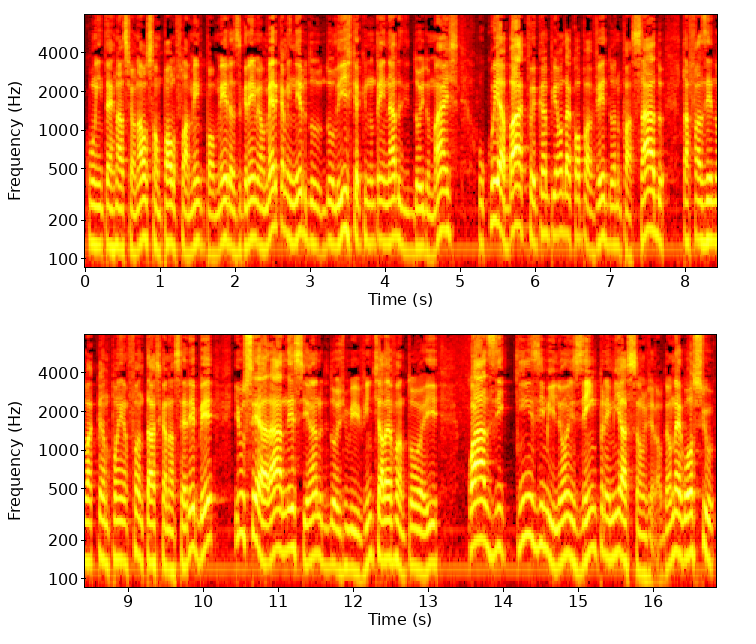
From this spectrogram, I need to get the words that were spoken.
com o Internacional, São Paulo, Flamengo, Palmeiras, Grêmio, América Mineiro do, do Lisca, que não tem nada de doido mais. O Cuiabá, que foi campeão da Copa Verde do ano passado, está fazendo uma campanha fantástica na Série B. E o Ceará, nesse ano de 2020, já levantou aí quase 15 milhões em premiação, Geraldo. É um negócio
